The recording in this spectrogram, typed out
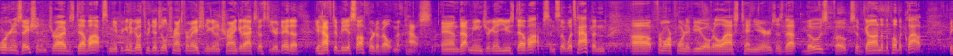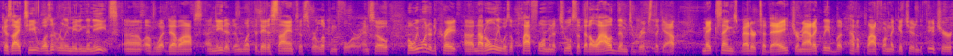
organization. It drives DevOps. I mean, if you're going to go through digital transformation, you're going to try and get access to your data, you have to be a software development house. And that means you're going to use DevOps. And so what's happened uh, from our point of view over the last 10 years is that those folks have gone to the public cloud because IT wasn't really meeting the needs uh, of what DevOps uh, needed and what the data scientists were looking for. And so what we wanted to create uh, not only was a platform and a tool set that allowed them to bridge the gap, make things better today dramatically, but have a platform that gets you into the future,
